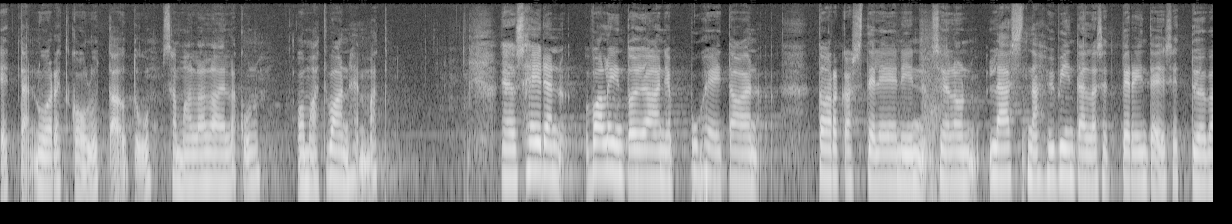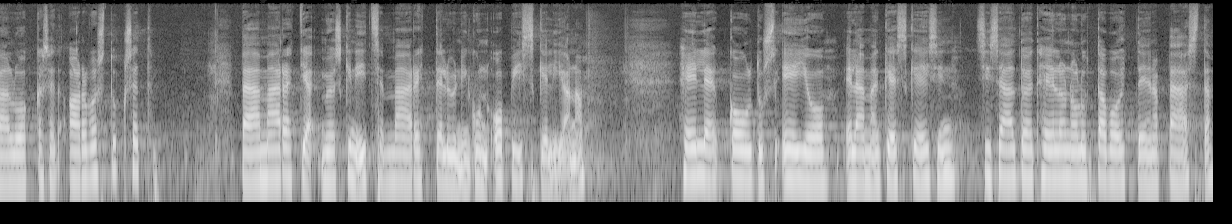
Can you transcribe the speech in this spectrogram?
että nuoret kouluttautuu samalla lailla kuin omat vanhemmat. Ja jos heidän valintojaan ja puheitaan tarkastelee, niin siellä on läsnä hyvin tällaiset perinteiset työväenluokkaiset arvostukset päämäärät ja myöskin itsemäärittely niin kuin opiskelijana. Heille koulutus ei ole elämän keskeisin sisältö, että heillä on ollut tavoitteena päästä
